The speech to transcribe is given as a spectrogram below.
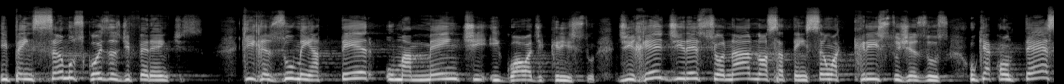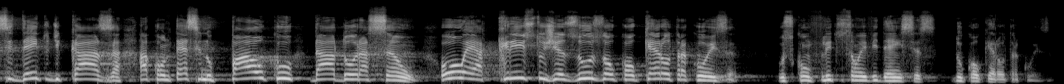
e pensamos coisas diferentes que resumem a ter uma mente igual a de Cristo, de redirecionar nossa atenção a Cristo Jesus. O que acontece dentro de casa acontece no palco da adoração, ou é a Cristo Jesus ou qualquer outra coisa. Os conflitos são evidências do qualquer outra coisa.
